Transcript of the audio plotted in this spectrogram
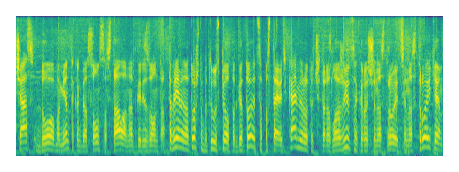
час до момента, когда солнце встало над горизонтом. Это время на то, чтобы ты успел подготовиться, поставить камеру, тут что-то разложиться, короче, настроить все настройки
